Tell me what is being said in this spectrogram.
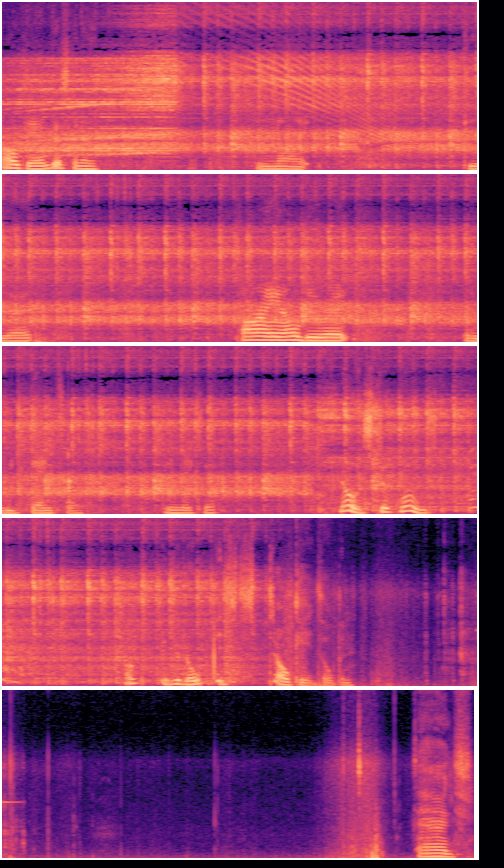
okay. I'm just gonna not do that. Fine, I'll do it. Better be thankful. You make it. No, it's still closed. Okay, is it open? It's okay. It's open. Thanks.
